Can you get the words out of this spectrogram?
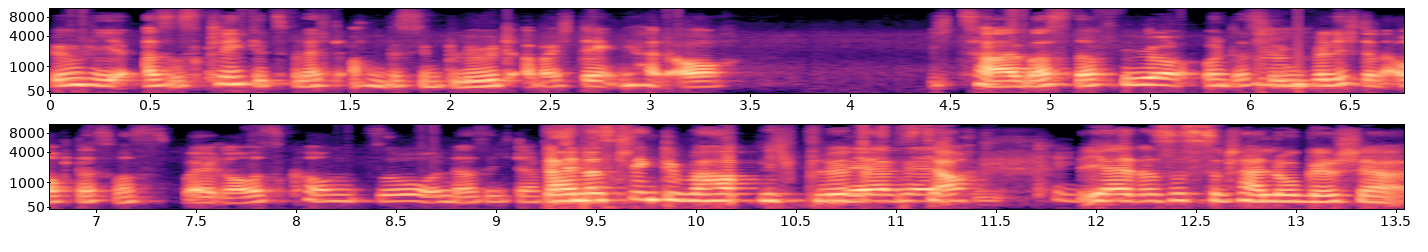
irgendwie, also es klingt jetzt vielleicht auch ein bisschen blöd, aber ich denke halt auch, ich zahle was dafür und deswegen mhm. will ich dann auch das, was bei rauskommt, so und dass ich dafür. Nein, das klingt überhaupt nicht blöd. Das ist ja, auch, ja, das ist total logisch, ja.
